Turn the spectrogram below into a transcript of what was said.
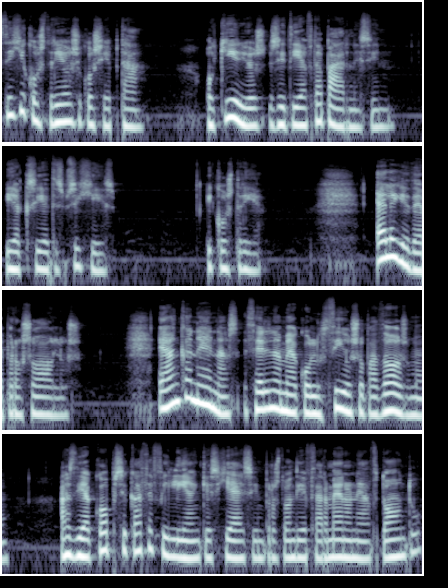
Στοίχη 23-27 Ο Κύριος ζητεί αυταπάρνησιν, η αξία της ψυχής. 23 Έλεγε δε προς όλους Εάν κανένας θέλει να με ακολουθεί ως οπαδός μου, ας διακόψει κάθε φιλίαν και σχέση προς τον διεφθαρμένον εαυτόν του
